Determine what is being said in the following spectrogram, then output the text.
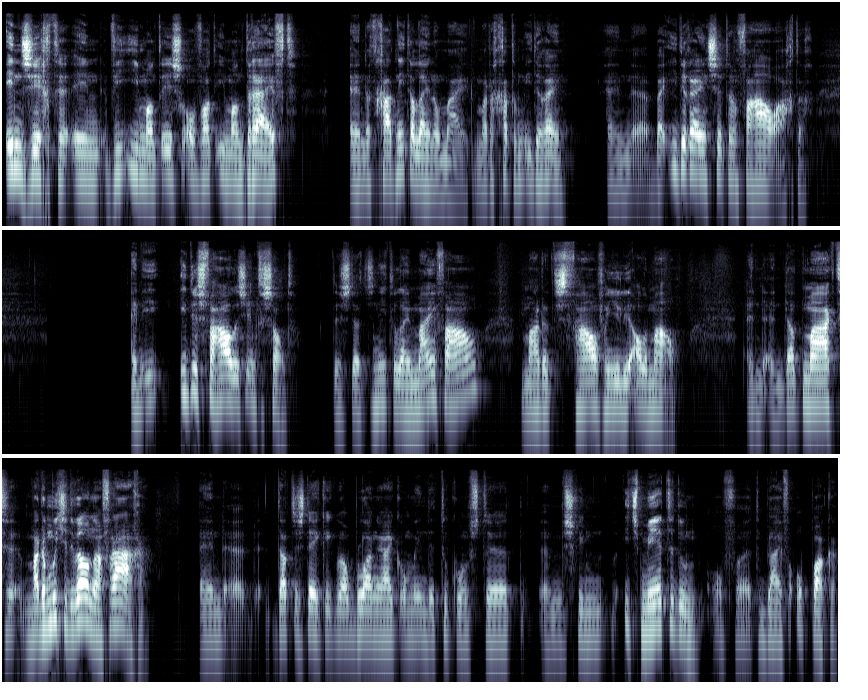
inzichten in wie iemand is of wat iemand drijft. En dat gaat niet alleen om mij, maar dat gaat om iedereen. En uh, bij iedereen zit een verhaal achter. En ieders verhaal is interessant. Dus dat is niet alleen mijn verhaal, maar dat is het verhaal van jullie allemaal. En, en dat maakt, maar dan moet je er wel naar vragen. En uh, dat is denk ik wel belangrijk om in de toekomst uh, uh, misschien iets meer te doen of te blijven oppakken.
